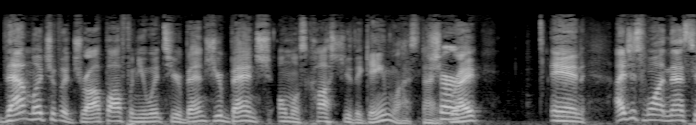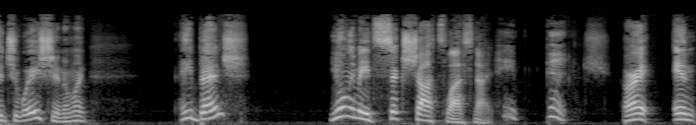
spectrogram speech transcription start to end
that much of a drop off when you went to your bench, your bench almost cost you the game last night, Sure. right? And I just want in that situation, I'm like, hey, bench, you only made six shots last night. Hey, bench. All right. And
